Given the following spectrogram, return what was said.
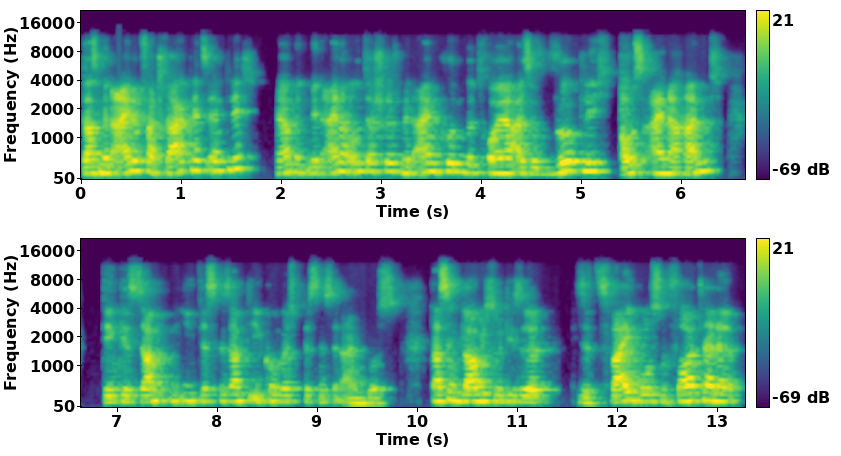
Das mit einem Vertrag letztendlich ja, mit, mit einer Unterschrift, mit einem Kundenbetreuer, also wirklich aus einer Hand den gesamten, das gesamte E-Commerce-Business in einem Guss. Das sind, glaube ich, so diese, diese zwei großen Vorteile,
